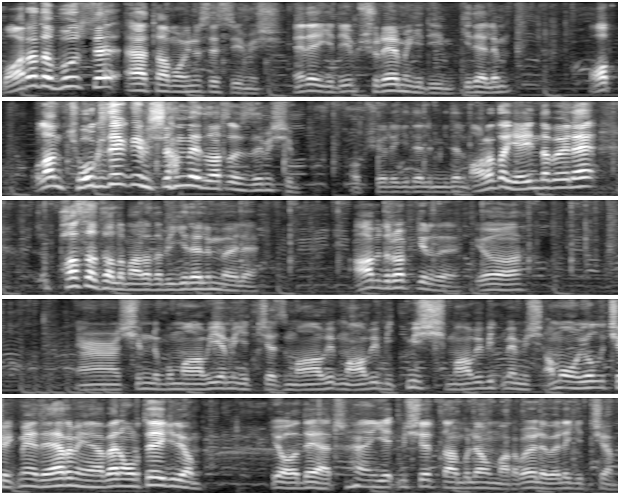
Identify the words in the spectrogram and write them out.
Bu arada bu se... He tamam oyunun sesiymiş. Nereye gideyim? Şuraya mı gideyim? Gidelim. Hop. Ulan çok zevkliymiş lan Bedwars özlemişim. Hop şöyle gidelim gidelim. Arada yayında böyle pas atalım arada bir girelim böyle. Abi drop girdi. Yo. Ya şimdi bu maviye mi gideceğiz? Mavi mavi bitmiş. Mavi bitmemiş. Ama o yolu çekmeye değer mi ya? Ben ortaya gidiyorum. Yo değer. 77 tane bloğum var. Böyle böyle gideceğim.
